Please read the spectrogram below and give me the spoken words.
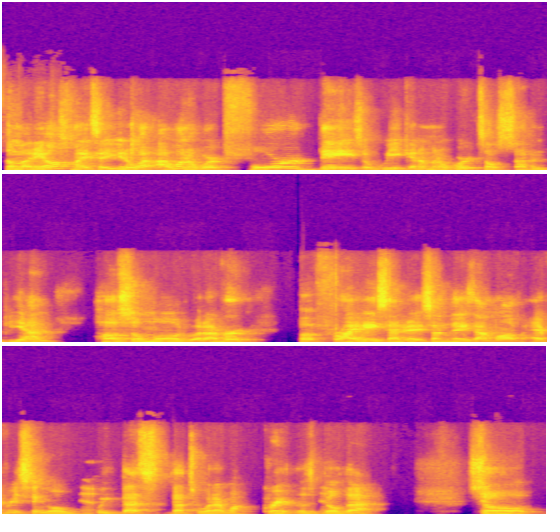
Somebody else might say, you know what? I want to work four days a week and I'm going to work till 7 p.m. hustle mode, whatever. But Friday, Saturday, Sundays, I'm off every single Yeah. week. That's that's what I want. Great, let's Yeah. build that. So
